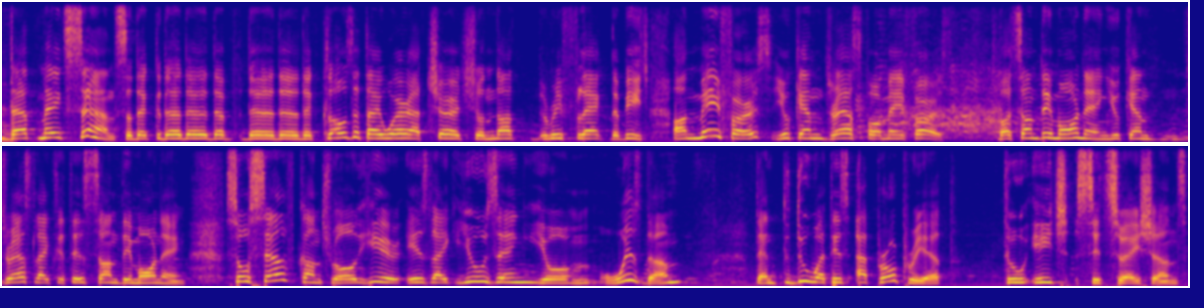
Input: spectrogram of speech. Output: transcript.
that makes sense. So the, the, the, the, the, the, clothes that I wear at church should not reflect the beach. On May 1st, you can dress for May 1st. But Sunday morning, you can dress like it is Sunday morning. So self-control here is like using your wisdom then to do what is appropriate to each situations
